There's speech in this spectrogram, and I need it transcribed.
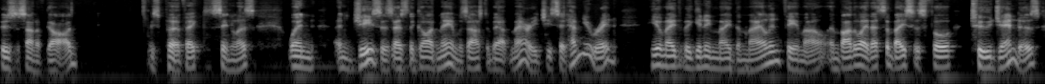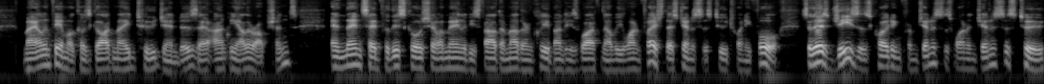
who's the Son of God, is perfect, sinless. When and Jesus, as the God man, was asked about marriage, he said, Haven't you read? He who made the beginning made the male and female. And by the way, that's the basis for two genders, male and female, because God made two genders. There aren't any other options. And then said, For this cause shall a man leave his father and mother and cleave unto his wife, and they'll be one flesh. That's Genesis 2.24. So there's Jesus quoting from Genesis 1 and Genesis 2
